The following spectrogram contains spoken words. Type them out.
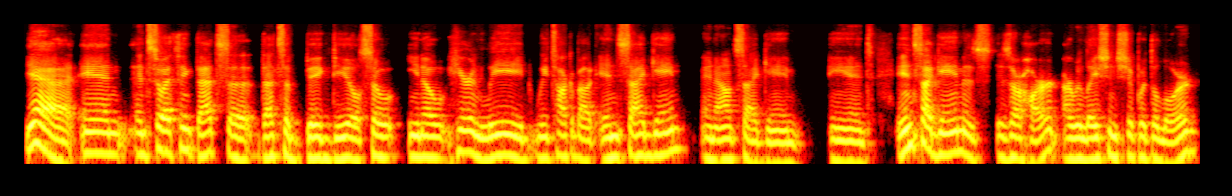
yeah and and so i think that's a that's a big deal so you know here in lead we talk about inside game and outside game and inside game is is our heart our relationship with the lord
